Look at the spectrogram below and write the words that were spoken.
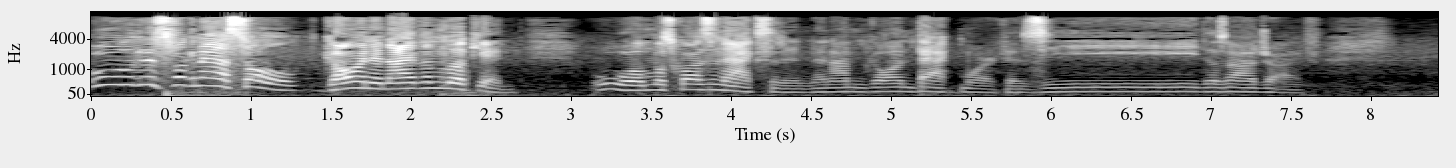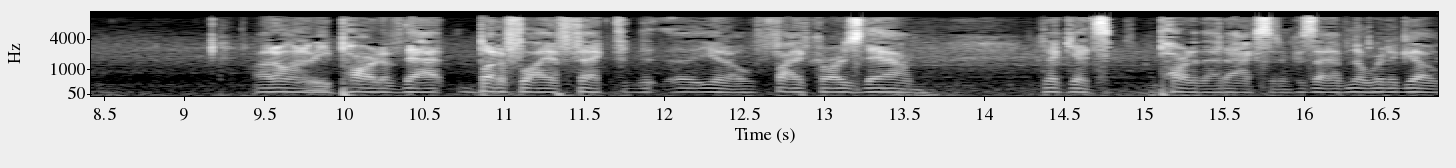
ooh, look at this fucking asshole going and not even looking. Ooh, almost caused an accident. And I'm going back more because he doesn't know how to drive. I don't want to be part of that butterfly effect, uh, you know, five cars down that gets part of that accident because I have nowhere to go.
